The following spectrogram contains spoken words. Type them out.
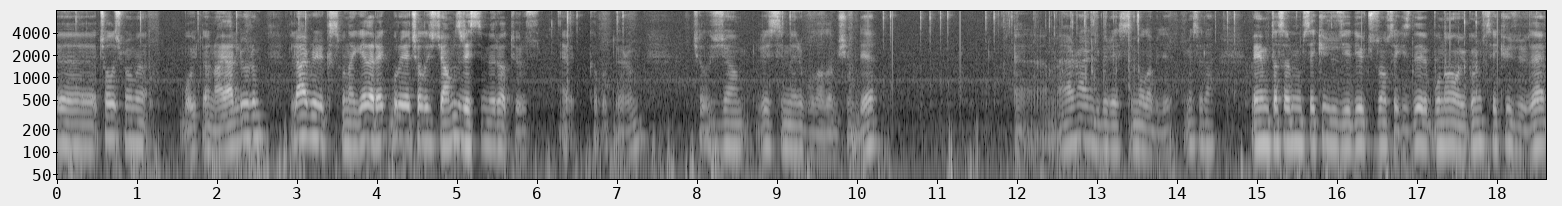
e, çalışmamı boyutlarını ayarlıyorum. Library kısmına gelerek buraya çalışacağımız resimleri atıyoruz. Evet kapatıyorum. Çalışacağım resimleri bulalım şimdi. E, herhangi bir resim olabilir. Mesela benim tasarımım 807'ye 318'di. Buna uygun 800'e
